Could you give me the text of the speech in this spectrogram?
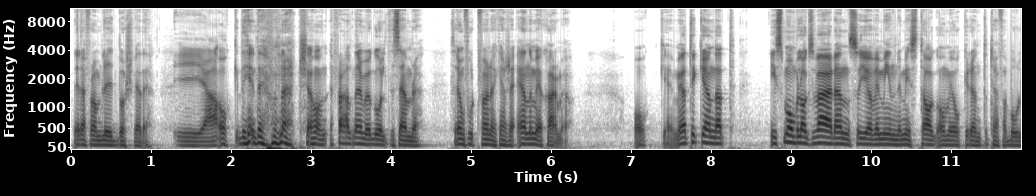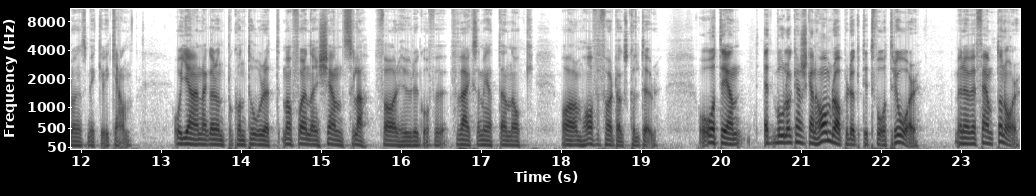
Det är därför de blir börs Ja. Och det, det har man lärt sig om, framförallt när det börjar gå lite sämre så är de fortfarande kanske ännu mer charmiga. Och, eh, men jag tycker ändå att i småbolagsvärlden så gör vi mindre misstag om vi åker runt och träffar bolagen så mycket vi kan. Och gärna går runt på kontoret. Man får ändå en känsla för hur det går för, för verksamheten och vad de har för företagskultur. Och återigen, ett bolag kanske kan ha en bra produkt i två, tre år. Men över 15 år,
